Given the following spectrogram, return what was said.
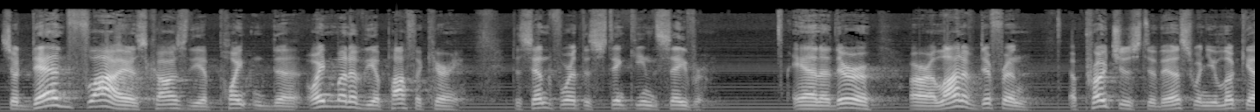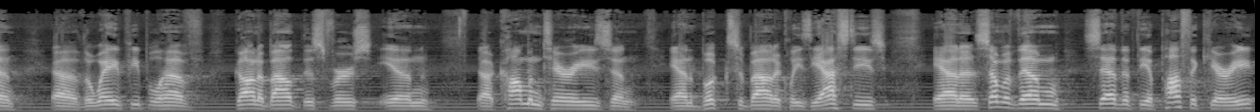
So, dead flies cause the, appoint, the ointment of the apothecary to send forth a stinking savor. And uh, there are, are, a lot of different approaches to this when you look at uh, the way people have gone about this verse in uh, commentaries and, and books about Ecclesiastes. And uh, some of them said that the apothecary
